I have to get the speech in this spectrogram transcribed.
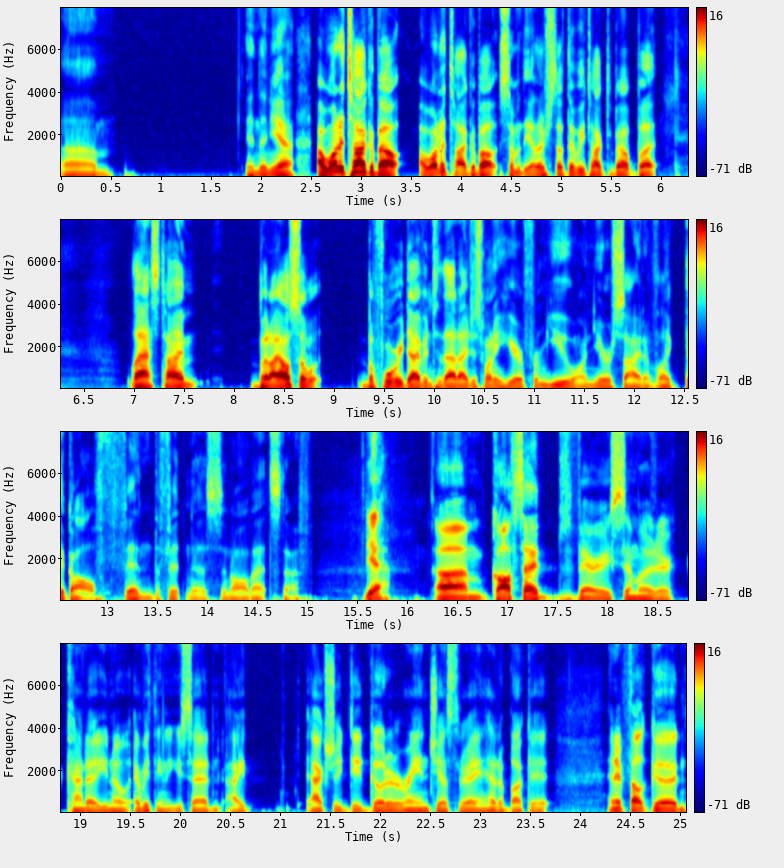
Um, and then yeah, I want to talk about I want to talk about some of the other stuff that we talked about, but last time. But I also before we dive into that, I just want to hear from you on your side of like the golf and the fitness and all that stuff. Yeah. Um, golf side is very similar to kind of, you know, everything that you said. I actually did go to the range yesterday and had a bucket and it felt good.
